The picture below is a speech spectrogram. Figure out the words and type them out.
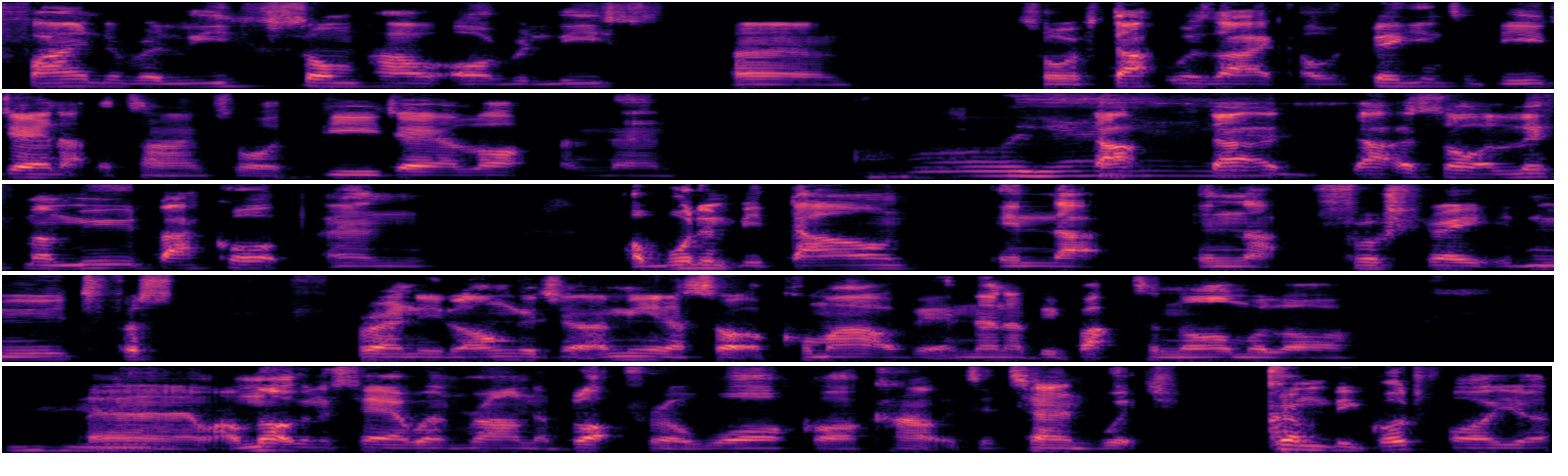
find a relief somehow or release. Um, so if that was like I was big into DJing at the time, so I DJ a lot, and then oh yeah, that yeah, that that would sort of lift my mood back up, and I wouldn't be down in that in that frustrated mood for for any longer. Do you know what I mean? I sort of come out of it, and then I'd be back to normal. Or mm-hmm. uh, I'm not going to say I went round the block for a walk or counted to ten, which can be good for you,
